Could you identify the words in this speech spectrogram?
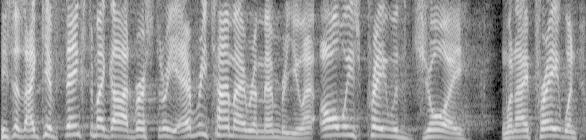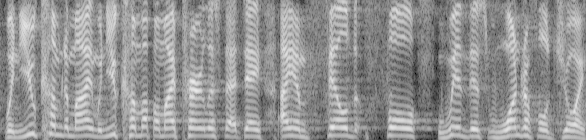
He says, I give thanks to my God, verse 3, every time I remember you. I always pray with joy when I pray. When, when you come to mind, when you come up on my prayer list that day, I am filled full with this wonderful joy.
